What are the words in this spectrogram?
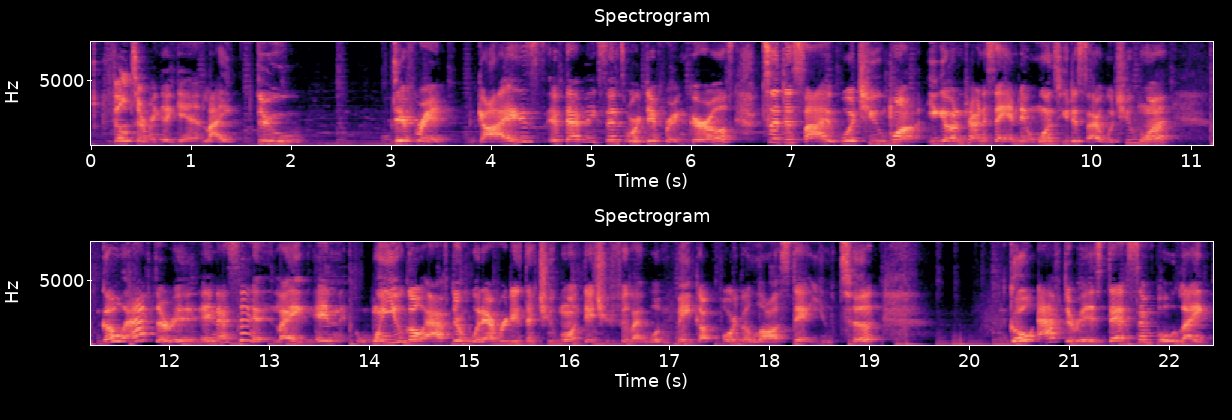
filtering again, like through different guys, if that makes sense, or different girls to decide what you want. You get what I'm trying to say? And then once you decide what you want, go after it and that's it like and when you go after whatever it is that you want that you feel like will make up for the loss that you took go after it. It's that simple. Like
